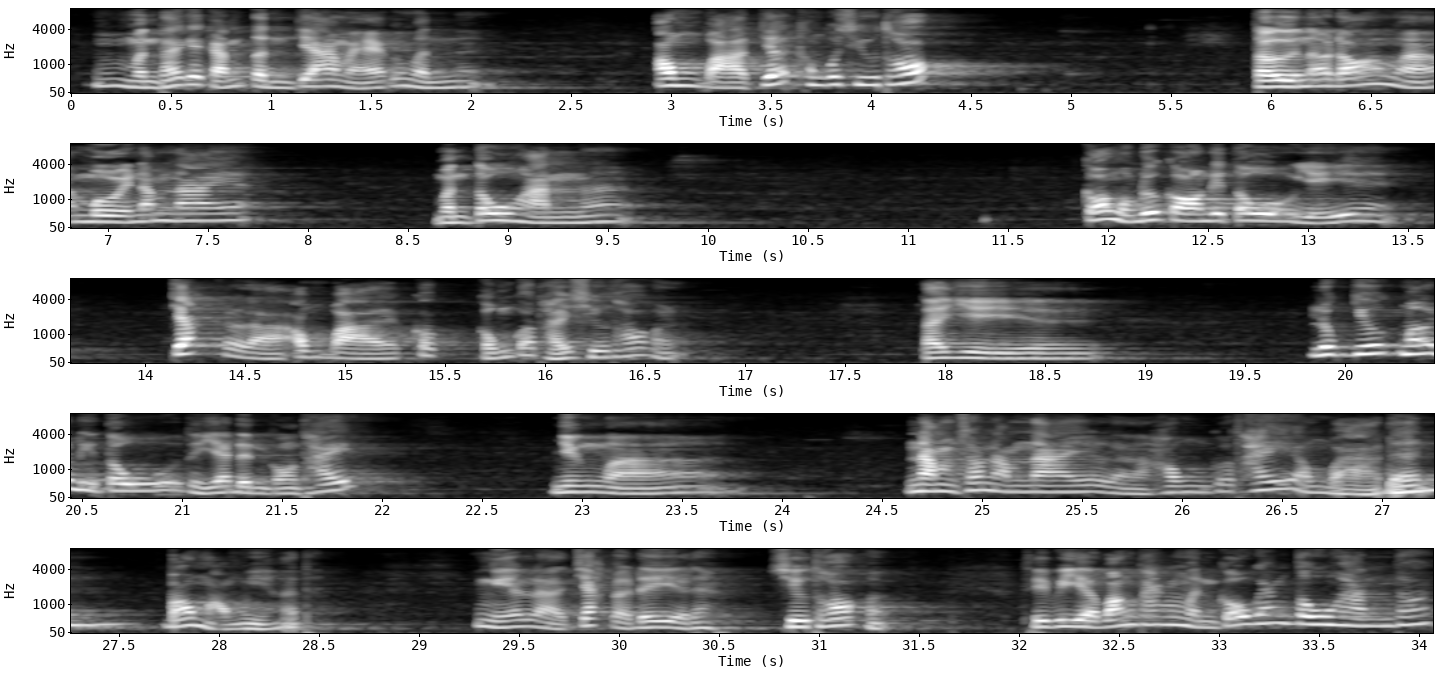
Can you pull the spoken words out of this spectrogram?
mình thấy cái cảnh tình cha mẹ của mình ông bà chết không có siêu thoát. Từ nơi đó mà 10 năm nay mình tu hành có một đứa con đi tu vậy chắc là ông bà có, cũng có thể siêu thoát rồi. Tại vì ờ, lúc trước mới đi tu thì gia đình còn thấy, nhưng mà năm, sáu năm nay là không có thấy ông bà đến báo mộng gì hết nghĩa là chắc là đi rồi đó siêu thoát rồi thì bây giờ bản thân mình cố gắng tu hành thôi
